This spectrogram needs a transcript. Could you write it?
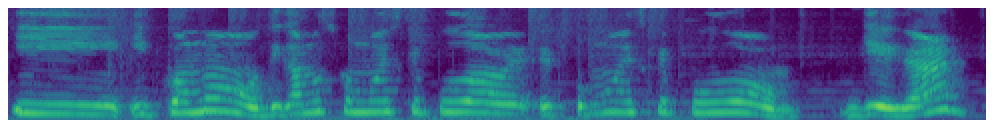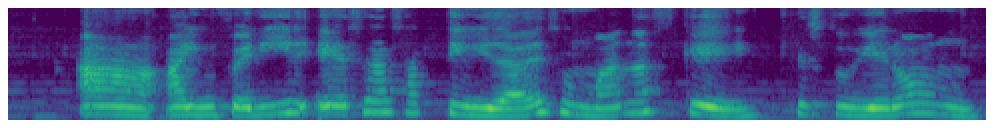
y, y, cómo, digamos, cómo es que pudo, cómo es que pudo llegar a, inferir esas actividades humanas que, estuvieron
